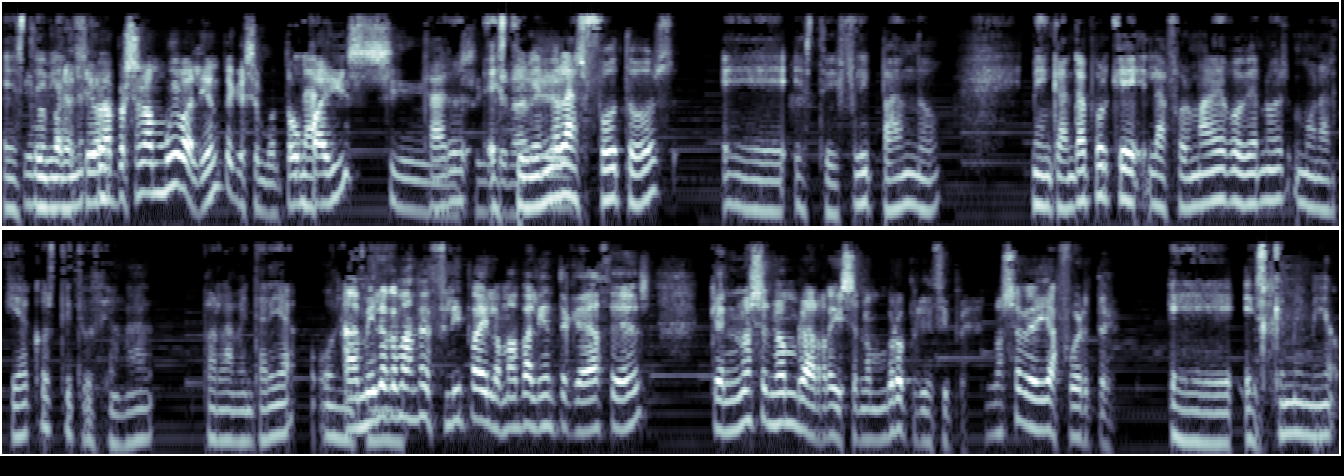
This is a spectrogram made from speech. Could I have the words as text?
Y estoy me viendo, pareció una persona muy valiente que se montó un La- país sin... claro, sin estoy viendo las fotos, eh, estoy flipando. Me encanta porque la forma de gobierno es monarquía constitucional, parlamentaria A mí lo que uniforme. más me flipa y lo más valiente que hace es que no se nombra rey, se nombró príncipe. No se veía fuerte. Eh, es que me meo.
